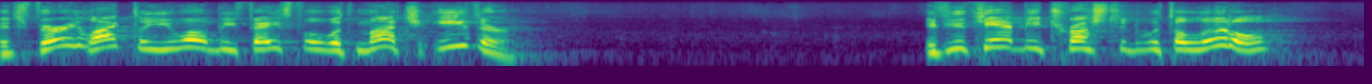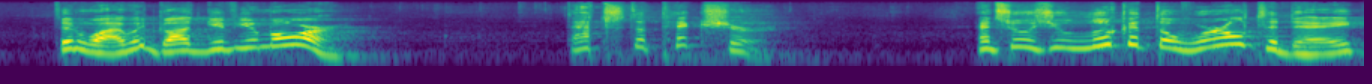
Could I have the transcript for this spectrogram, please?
it's very likely you won't be faithful with much either. If you can't be trusted with a little, then why would God give you more? That's the picture. And so, as you look at the world today,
